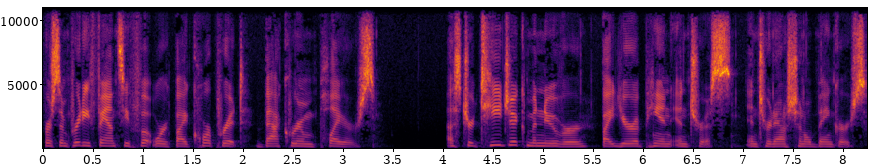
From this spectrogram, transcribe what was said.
for some pretty fancy footwork by corporate backroom players a strategic maneuver by European interests, international bankers,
